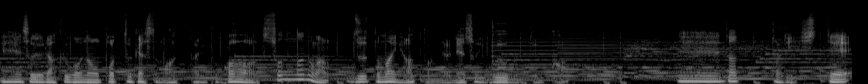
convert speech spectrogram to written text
えー、そういう落語のポッドキャストもあったりとか、そんなのがずっと前にあったんだよね。そういうブームっていうか。えー、だったりして、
